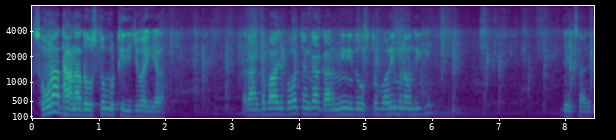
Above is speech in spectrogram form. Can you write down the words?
ਸੋਹਣਾ ਥਾਣਾ ਦੋਸਤੋ, ਮੁੱਠੀ ਦੀ ਜਵਾਈ ਵਾਲਾ। ਰੰਗਬਾਜ਼ ਬਹੁਤ ਚੰਗਾ, ਗਰਮੀ ਨਹੀਂ ਦੋਸਤੋ, ਵਾਲੀ ਮਨਾਉਂਦੀ ਕੀ ਦੇਖ ਸਕਦੇ।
